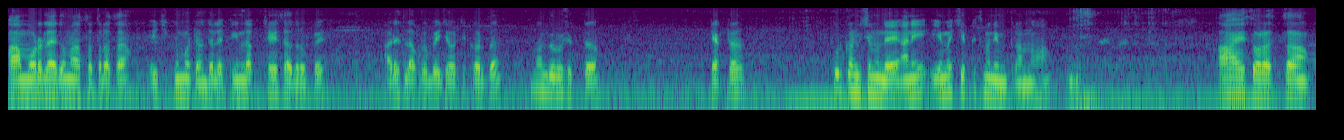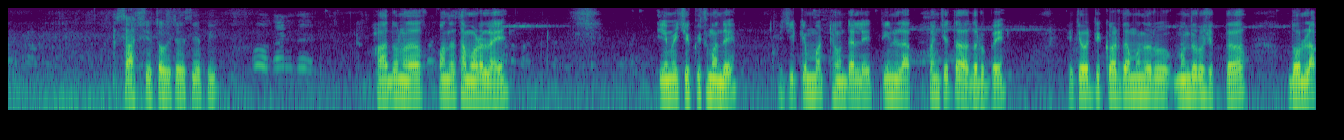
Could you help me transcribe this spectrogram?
हा मॉडेल आहे दोन हजार सतराचा. याची किंमत ठेवण्यात आली आहे तीन लाख चाळीस हजार रुपये. अडीच लाख रुपये याच्यावरती कर्ज मंजूर होऊ शकतं. ट्रॅक्टर गुड कंडिशनमध्ये आहे. आणि एम एच एकवीसमध्ये मित्रांनो हा. हा आहे स्वराजचा सातशे चव्वेचाळीस एफ ई हा दोन हजार पंधराचा मॉडेल आहे. एम एच एकवीसमध्ये याची किंमत ठेवून त्याला तीन लाख पंच्याहत्तर हजार रुपये. याच्यावरती कर्ज मंजूर मंजूर होऊ शकतं. दोन लाख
